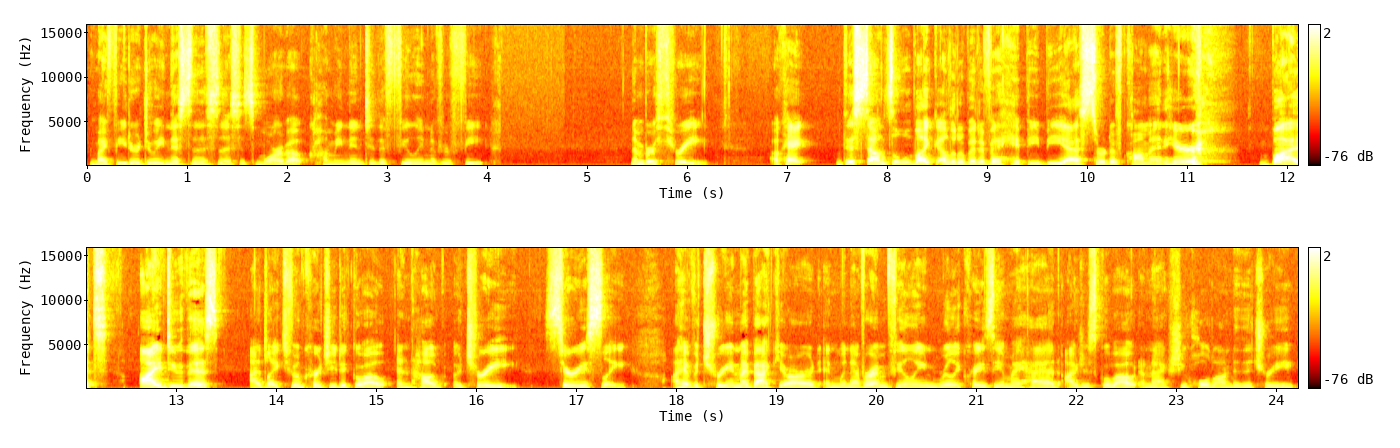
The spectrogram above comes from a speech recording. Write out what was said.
my feet are doing this and this and this." It's more about coming into the feeling of your feet. Number 3. Okay, this sounds like a little bit of a hippie BS sort of comment here, but I do this. I'd like to encourage you to go out and hug a tree. Seriously. I have a tree in my backyard, and whenever I'm feeling really crazy in my head, I just go out and I actually hold on to the tree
